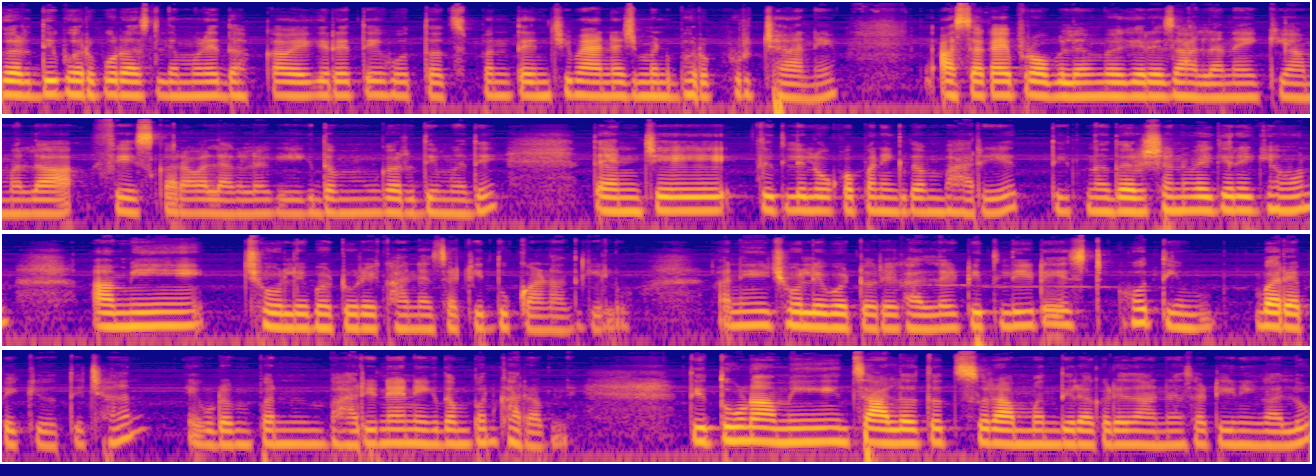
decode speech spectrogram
गर्दी भरपूर असल्यामुळे धक्का वगैरे ते होतंच पण त्यांची मॅनेजमेंट भरपूर छान आहे. असा काही प्रॉब्लेम वगैरे झाला नाही की आम्हाला फेस करावा लागला की एकदम गर्दीमध्ये. त्यांचे तिथले लोक पण एकदम भारी आहेत. तिथनं दर्शन वगैरे घेऊन आम्ही छोले भटुरे खाण्यासाठी दुकानात गेलो. आणि छोले भटुरे खाल्ले. तिथली टेस्ट होती बऱ्यापैकी होती छान. एवढं पण भारी नाही आणि एकदम पण खराब नाही. तिथून आम्ही चालतच राम मंदिराकडे जाण्यासाठी निघालो.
